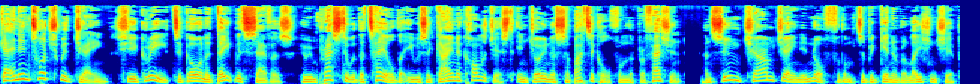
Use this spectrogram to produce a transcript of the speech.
Getting in touch with Jane, she agreed to go on a date with Severs, who impressed her with the tale that he was a gynecologist enjoying a sabbatical from the profession and soon charmed Jane enough for them to begin a relationship.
